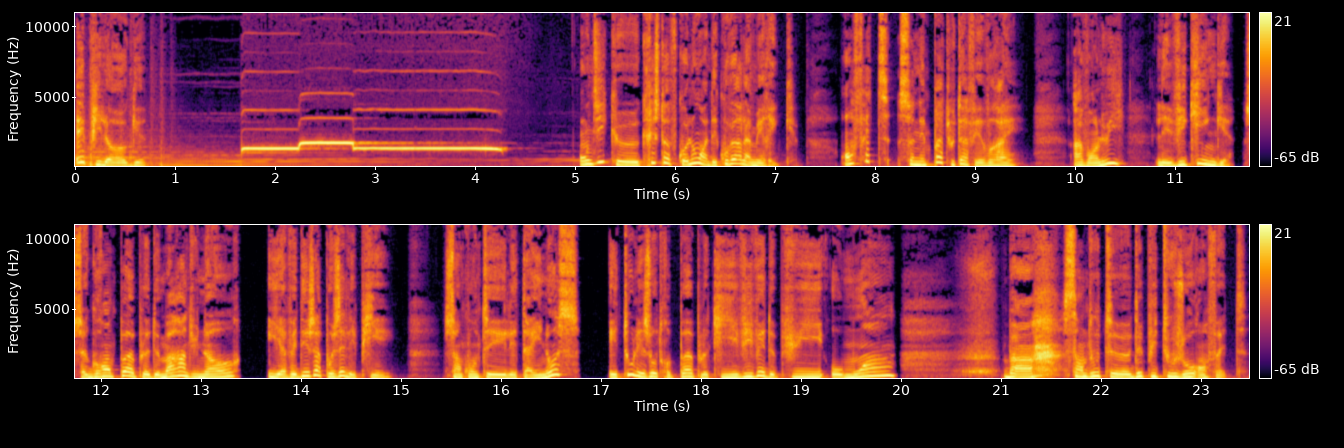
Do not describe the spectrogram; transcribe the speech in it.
Épilogue On dit que Christophe Colomb a découvert l'Amérique. En fait, ce n'est pas tout à fait vrai. Avant lui, les Vikings, ce grand peuple de marins du Nord, y avaient déjà posé les pieds. Sans compter les Taïnos et tous les autres peuples qui y vivaient depuis au moins... Ben, sans doute euh, depuis toujours en fait.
